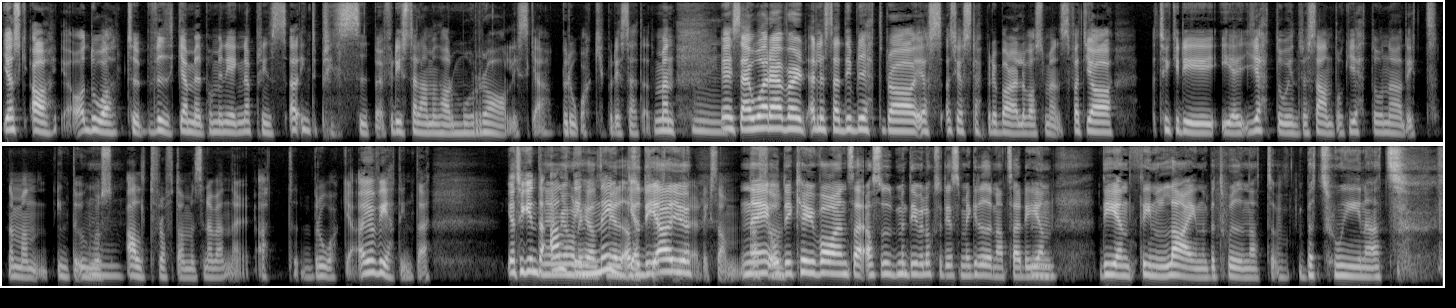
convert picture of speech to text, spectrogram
jag sk- ja, ja, då typ vika mig på mina egna principer, inte principer för det är sällan man har moraliska bråk på det sättet. Men Mm. jag är såhär whatever, eller såhär det blir jättebra, jag, alltså jag släpper det bara eller vad som helst. För att jag tycker det är jätteointressant och jätteonödigt när man inte umgås Mm. allt för ofta med sina vänner att bråka. Ja, jag vet inte. Jag tycker inte Nej, allt är negativt Alltså, det är ju, liksom. Nej alltså, och det kan ju vara en så här, alltså, men det är väl också det som är grejen att så här, det, är en, det är en thin line between att, between att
